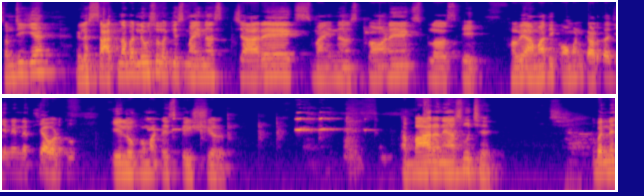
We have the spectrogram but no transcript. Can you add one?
સમજી ગયા? એટલે સાતના બદલે હું શું લખીશ? માઇનસ ચાર એક્સ માઇનસ ત્રણ એક્સ પ્લસ એક. હવે આમાંથી કોમન કાઢતા જેને નથી આવડતું, એ લોકો માટે સ્પેશિયલ આ બાર અને આ શું છે? બંને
